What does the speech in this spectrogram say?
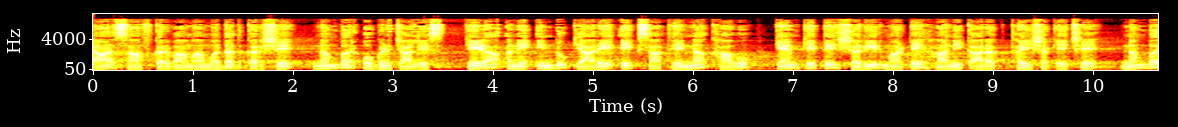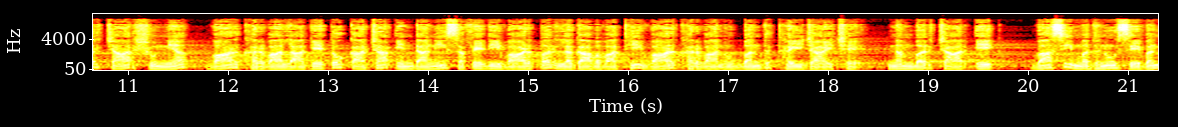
લાળ સાફ કરવામાં મદદ કરશે. નંબર ઓગણચાલીસ, કેળા અને ઈંડું ક્યારે એક સાથે ન ખાવું, કેમ કે તે શરીર માટે હાનિકારક થઈ શકે છે. નંબર ચાર શૂન્ય, વાળ ખરવા લાગે તો કાચા ઈંડાની સફેદી વાળ પર લગાવવાથી વાળ ખરવાનું બંધ થઈ જાય છે. નંબર ચાર એક વાસી મધનું સેવન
